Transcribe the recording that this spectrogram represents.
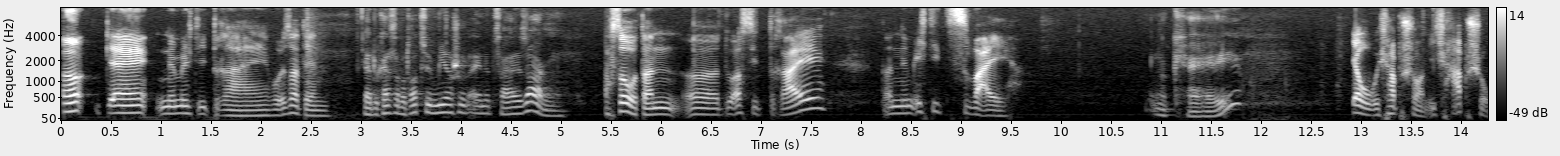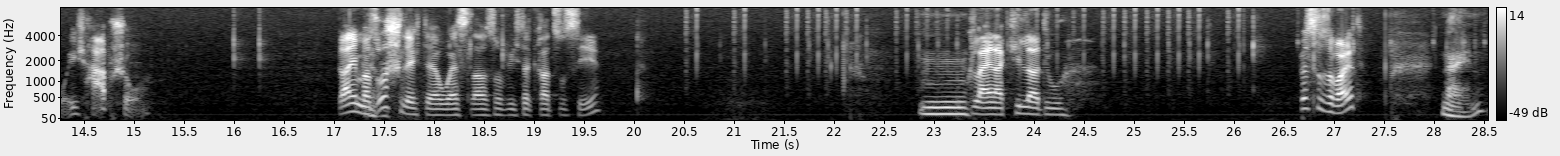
Okay, nehme ich die drei. Wo ist er denn? Ja, du kannst aber trotzdem mir schon eine Zahl sagen. Ach so, dann, äh, du hast die drei, dann nehme ich die zwei. Okay. Jo, ich hab schon, ich hab schon, ich hab schon. Gar nicht mal ja. so schlecht, der Wrestler, so wie ich das gerade so sehe. Mm. Kleiner Killer, du. Bist du soweit? Nein.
